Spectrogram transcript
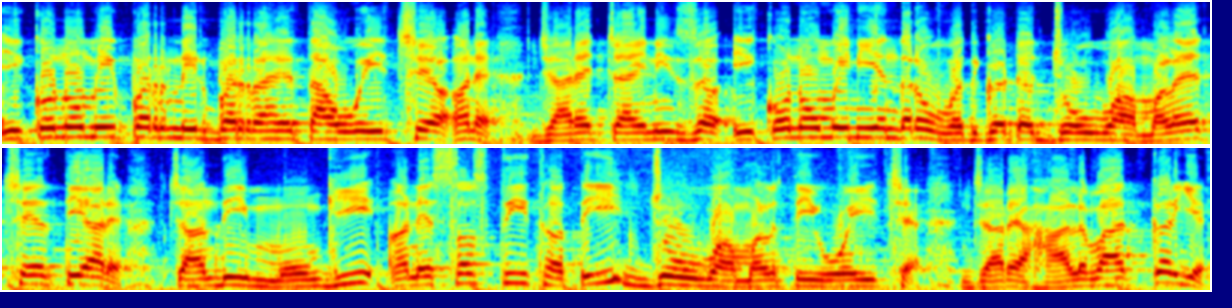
ઇકોનોમી પર નિર્ભર રહેતા હોય છે અને જ્યારે ચાઇનીઝ ઇકોનોમીની અંદર વધઘટ જોવા મળે છે ત્યારે ચાંદી મોંઘી અને સસ્તી થતી જોવા મળતી હોય છે. જ્યારે હાલ વાત કરીએ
